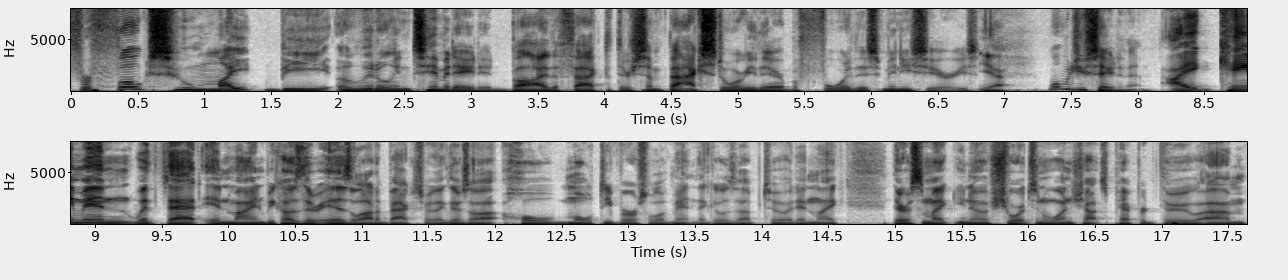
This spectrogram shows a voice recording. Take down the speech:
for folks who might be a little intimidated by the fact that there's some backstory there before this miniseries, Yeah. what would you say to them? I came in with that in mind because there is a lot of backstory. Like there's a whole multiversal event that goes up to it, and like there's some like you know shorts and one shots peppered through. Um,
